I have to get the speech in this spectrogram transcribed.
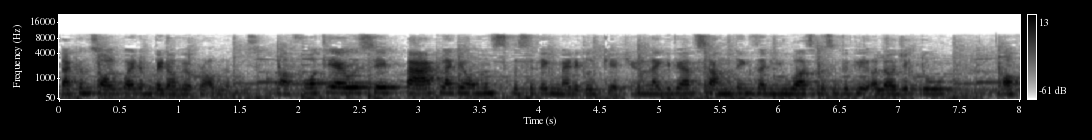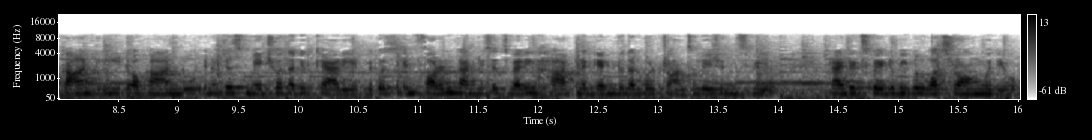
that can solve quite a bit of your problems. Uh, fourthly i would say pack like your own specific medical kit. You know like if you have some things that you are specifically allergic to or can't eat or can't do you know just make sure that you carry it because in foreign countries it's very hard to like get into that whole translation field trying to explain to people what's wrong with you.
